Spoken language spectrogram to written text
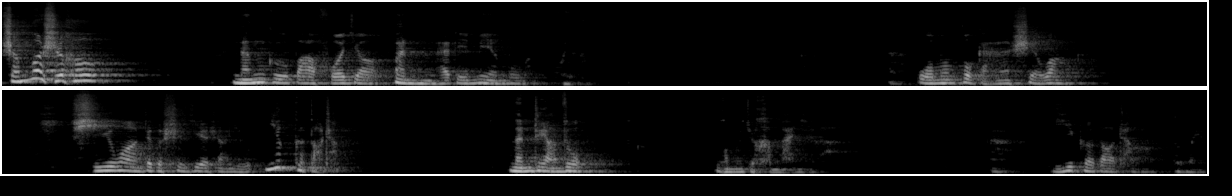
什么时候能够把佛教本来的面目恢复？我们不敢奢望，希望这个世界上有一个道场能这样做，我们就很满意了。啊，一个道场都没有。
